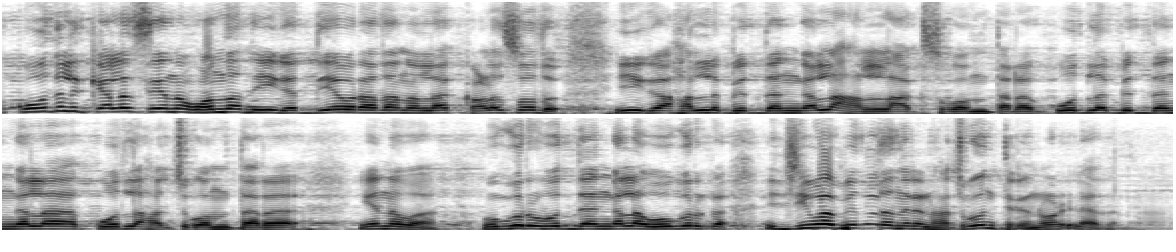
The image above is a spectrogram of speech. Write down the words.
ಕೂದಲು ಕೆಲಸ ಏನೋ ಒಂದೊಂದು. ಈಗ ದೇವ್ರು ಅದಾನಲ್ಲ ಕಳಿಸೋದು. ಈಗ ಹಲ್ಲು ಬಿದ್ದಂಗೆಲ್ಲ, ಹಲ್ಲು ಹಾಕ್ಸ್ಕೊಂತಾರ. ಕೂದಲ ಬಿದ್ದಂಗಲ್ಲ, ಕೂದಲು ಹಚ್ಕೊಂತಾರ. ಏನವ? ಉಗುರು ಬಿದ್ದಂಗಲ್ಲ ಉಗುರು ಜೀವ ಬಿತ್ತಂದ್ರೆ ಏನು ಹಚ್ಕೊಂತೀರಿ ನೋಡ್ಲಿ ಅದನ್ನು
